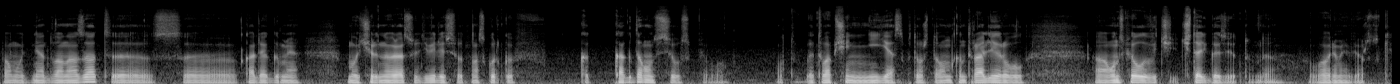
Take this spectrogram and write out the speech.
по-моему, дня два назад э, с э, коллегами. Мы в очередной раз удивились, вот насколько как, когда он все успевал? Вот это вообще не ясно, потому что он контролировал, а, он успел читать газету, да, во время верстки.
